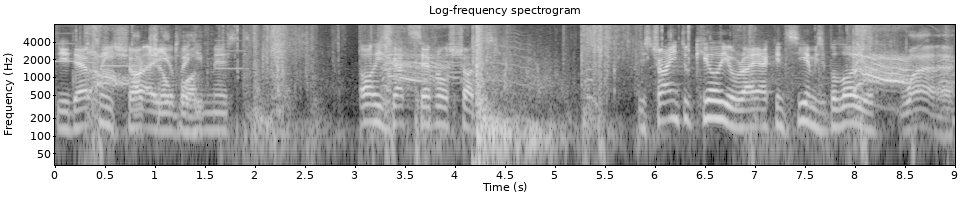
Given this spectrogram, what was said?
he definitely ah, shot at you, killed but he missed. Oh, he's got several shots. He's trying to kill you, right? I can see him. He's below you. Where?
